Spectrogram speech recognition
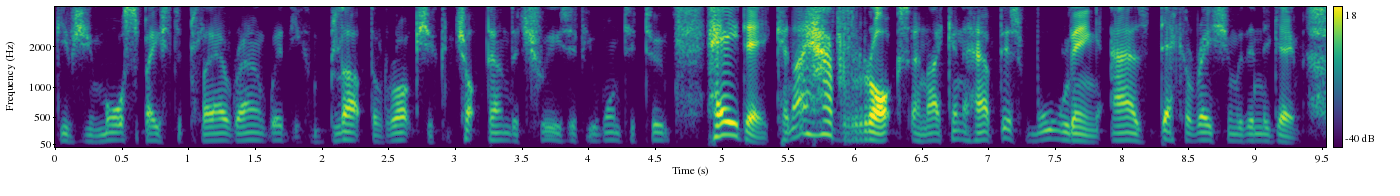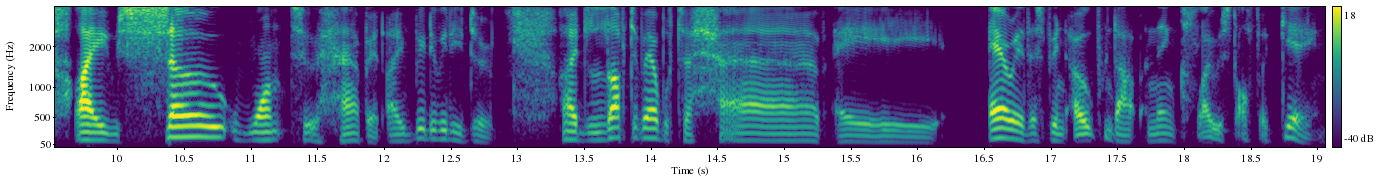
Gives you more space to play around with. You can blow up the rocks, you can chop down the trees if you wanted to. Hey can I have rocks and I can have this walling as decoration within the game? I so want to have it. I really, really do. I'd love to be able to have a area that's been opened up and then closed off again.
